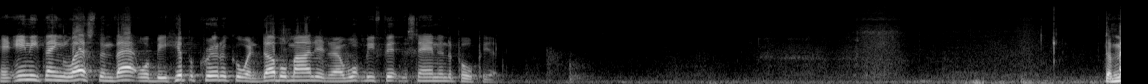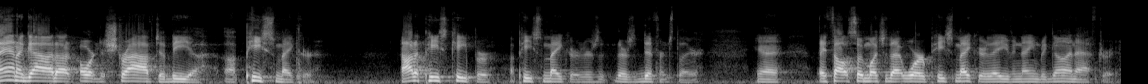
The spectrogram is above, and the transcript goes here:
And anything less than that would be hypocritical and double minded, and I won't be fit to stand in the pulpit. The man of God ought to strive to be a, a peacemaker, not a peacekeeper, a peacemaker. There's a, there's a difference there. Yeah, they thought so much of that word peacemaker, they even named a gun after it.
